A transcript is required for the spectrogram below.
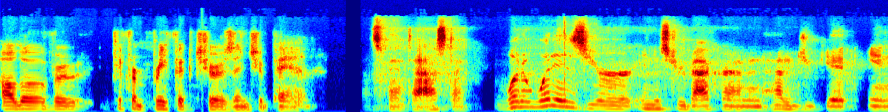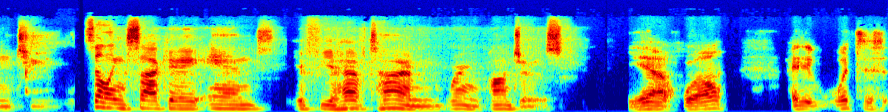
all over different prefectures in Japan. That's fantastic. What what is your industry background and how did you get into selling sake and if you have time wearing ponchos? Yeah, well, I went to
